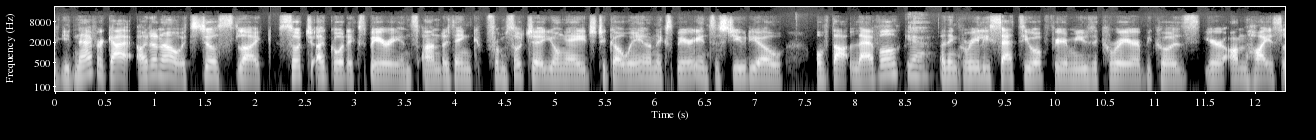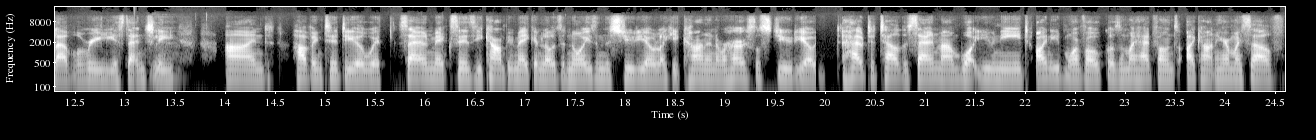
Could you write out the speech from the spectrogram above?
you'd never get. I don't know. It's just like such a good experience, and I think from such a young age to go in and experience a studio of that level, Yeah. I think really sets you up for your music career because you're on the highest level, really, essentially. And having to deal with sound mixes, you can't be making loads of noise in the studio like you can in a rehearsal studio. How to tell the sound man what you need. I need more vocals in my headphones. I can't hear myself.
